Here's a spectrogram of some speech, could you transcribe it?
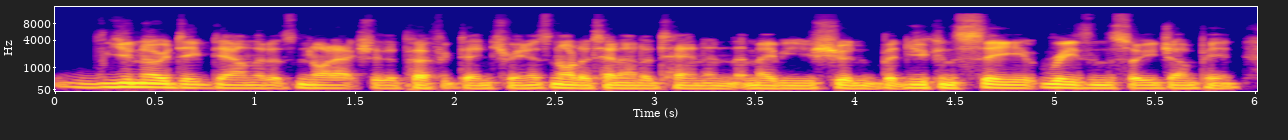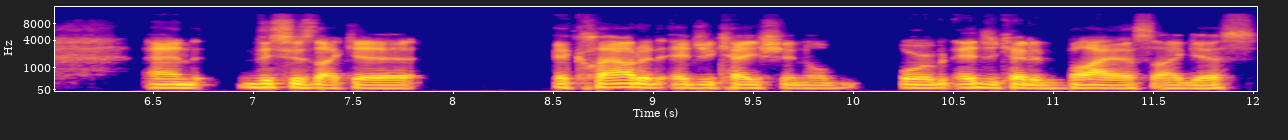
you know deep down that it's not actually the perfect entry and it's not a 10 out of 10 and maybe you shouldn't, but you can see reasons so you jump in. And this is like a a clouded education or or an educated bias, I guess.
